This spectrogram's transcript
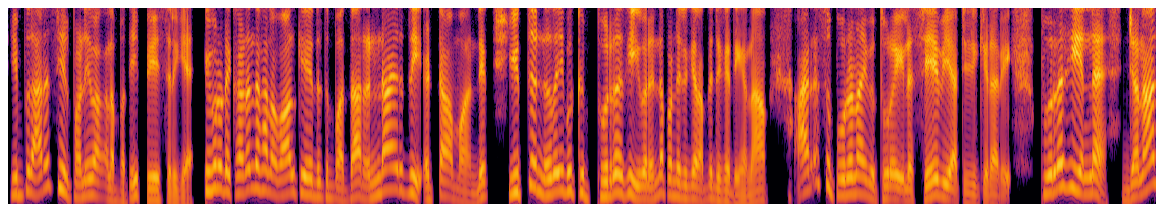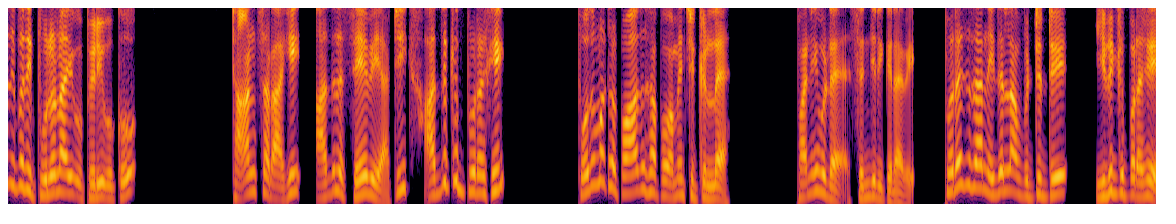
இப்ப அரசியல் பழிவாங்கலை பத்தி பேசுறீங்க. இவருடைய கடந்த கால வாழ்க்கையை எடுத்து பார்த்தா ரெண்டாயிரத்தி எட்டாம் ஆண்டு யுத்த நிறைவுக்கு பிறகு இவர் என்ன பண்ணிருக்காரு அப்படின்னு கேட்டீங்கன்னா அரசு புலனாய்வு துறையில சேவையாற்றிருக்கிறாரு பிறகு என்ன? ஜனாதிபதி புலனாய்வு பிரிவுக்கு டான்சர் ஆகி அதுல சேவையாற்றி அதுக்கு பிறகு பொதுமக்கள் பாதுகாப்பு அமைச்சுக்குள்ள பணிவிட செஞ்சிருக்கிறாரு. பிறகுதான் இதெல்லாம் விட்டுட்டு இதுக்கு பிறகு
